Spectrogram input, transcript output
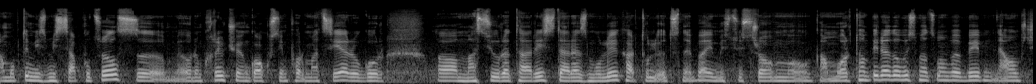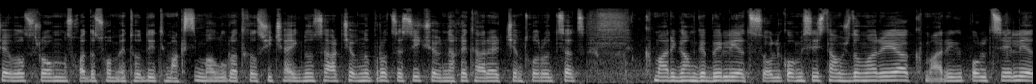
ამ ოპტიმიზმის საფუძველს? მეორე მხრივ ჩვენ გვაქვს ინფორმაცია, როგორ მასიურად არის დარაზმული ქართული ოცნება იმისთვის, რომ გამოართონ პირადობის მოწმობები ამ მრჩეველს, რომ სხვადასხვა მეთოდით მაქსიმალურად ხელში ჩაიგნოს არჩევნო პროცესი, ჩვენ ნახეთ არაერთ შემთხვევაში, როდესაც ქმარი გამგებელია ცოლი კომისიის თავმჯდომარეა, ქმარი პოლიციელია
